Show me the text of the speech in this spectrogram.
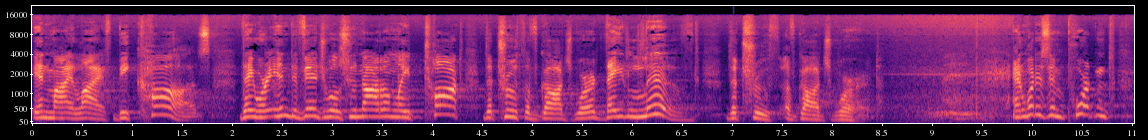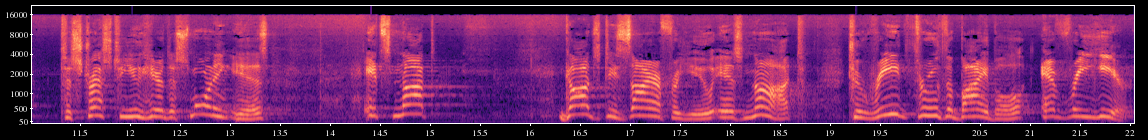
in my life because they were individuals who not only taught the truth of God's Word, they lived the truth of God's Word. And what is important to stress to you here this morning is it's not, God's desire for you is not to read through the Bible every year.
